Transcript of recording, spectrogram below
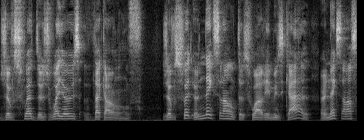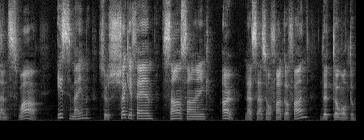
je vous souhaite de joyeuses vacances. Je vous souhaite une excellente soirée musicale, un excellent samedi soir, ici même sur Choc FM 105.1, la station francophone de Toronto.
